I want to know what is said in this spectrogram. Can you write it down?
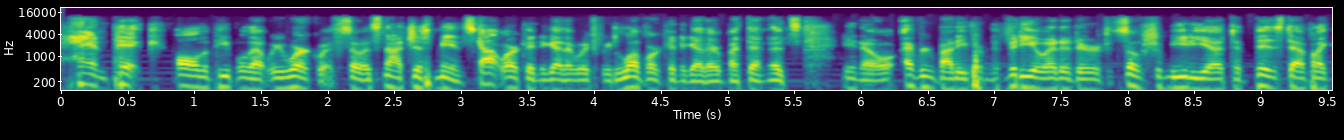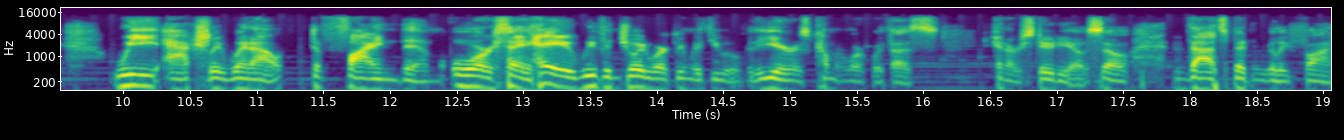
handpick all the people that we work with. So it's not just me and Scott working together, which we love working together, but then it's, you know, everybody from the video editor to social media to biz dev. Like, we actually went out to find them or say, hey, we've enjoyed working with you over the years. Come and work with us in our studio. So that's been really fun.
